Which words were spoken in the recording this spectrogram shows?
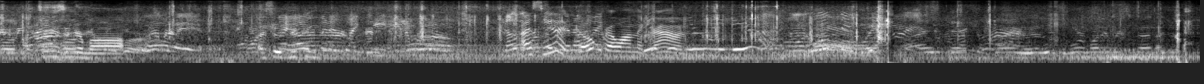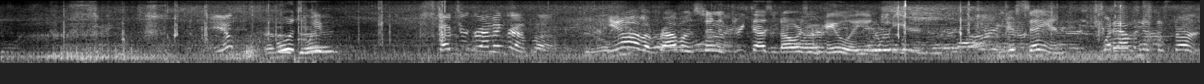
I'm teasing your mom. I said you can. is like the. I seen a GoPro on the ground. The more money we spend, I just. Yep. End Oh, it's the way- Talk to your grandma and grandpa. You don't have a problem spending three thousand dollars on Halo and cheater. I'm just saying. What happened at the start?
